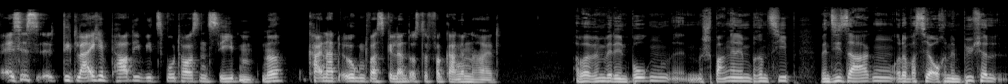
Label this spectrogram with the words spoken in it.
es ist die gleiche Party wie 2007. Ne? Keiner hat irgendwas gelernt aus der Vergangenheit. Aber wenn wir den Bogen ähm, spannen im Prinzip, wenn Sie sagen, oder was Sie auch in den Büchern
